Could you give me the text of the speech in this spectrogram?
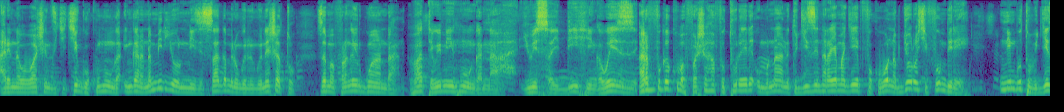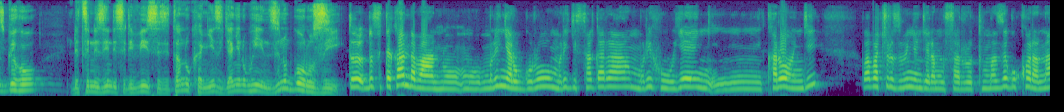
ari nabo bashinze iki kigo ku nkunga ingana na miliyoni zisaga mirongo irindwi n'eshatu z'amafaranga y'u rwanda. Batewemo inkunga na usaid hingawezi aravuga ko bafasha hafi uturere umunani tugize intara y'amajyepfo kubona byoroshye ifumbire n'imbuto bigezweho ndetse n'izindi serivisi zitandukanye zijyanye n'ubuhinzi n'ubworozi. Dufite kandi abantu mu- muri nyaruguru muri gisagara muri huye karongi b'abacuruzi b'inyongeramusaruro tumaze gukorana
